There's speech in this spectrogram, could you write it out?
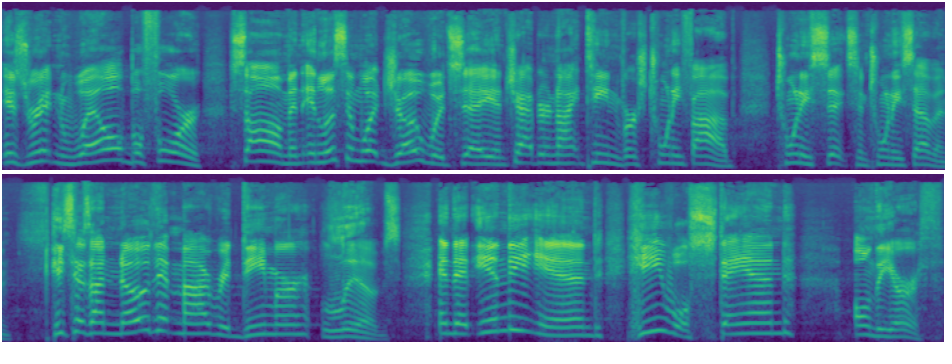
is written well before Psalm. And, and listen what Job would say in chapter 19, verse 25, 26, and 27. He says, I know that my Redeemer lives, and that in the end he will stand on the earth.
